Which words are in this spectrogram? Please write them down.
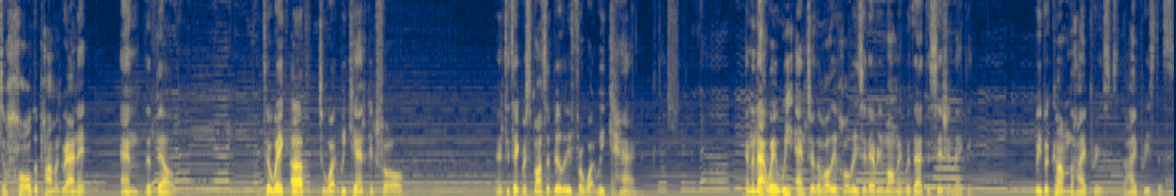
to hold the pomegranate and the bell to wake up to what we can't control and to take responsibility for what we can. And in that way, we enter the Holy of Holies at every moment with that decision making. We become the high priest, the high priestess.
